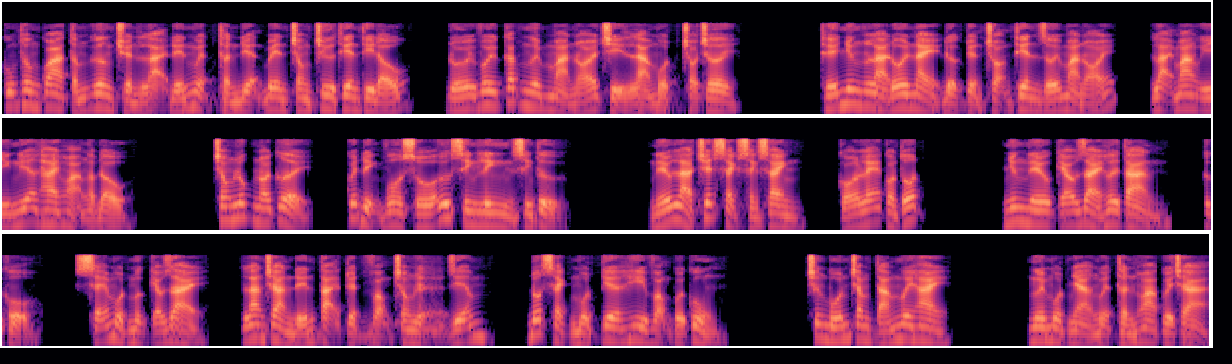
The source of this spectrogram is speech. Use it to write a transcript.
cũng thông qua tấm gương truyền lại đến nguyện thần điện bên trong chư thiên thi đấu, đối với các ngươi mà nói chỉ là một trò chơi. Thế nhưng là đôi này được tuyển chọn thiên giới mà nói, lại mang ý nghĩa hai họa ngập đầu. Trong lúc nói cười, quyết định vô số ước sinh linh sinh tử. Nếu là chết sạch xanh xanh, có lẽ còn tốt. Nhưng nếu kéo dài hơi tàn, cực khổ, sẽ một mực kéo dài lan tràn đến tại tuyệt vọng trong liệt diễm, đốt sạch một tia hy vọng cuối cùng. Chương bốn trăm tám mươi hai, người một nhà nguyệt thần hoa quê trà.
